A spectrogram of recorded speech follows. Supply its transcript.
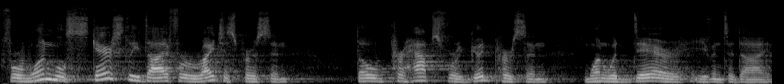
For one will scarcely die for a righteous person, though perhaps for a good person one would dare even to die.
